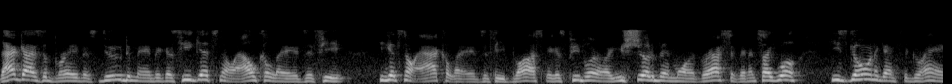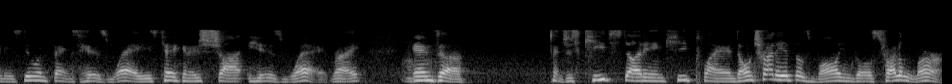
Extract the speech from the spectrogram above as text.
That guy's the bravest dude to me because he gets no accolades if he he gets no accolades if he busts because people are like you should have been more aggressive and it's like well he's going against the grain. He's doing things his way. He's taking his shot his way, right? Mm-hmm. And uh, and just keep studying, keep playing. Don't try to hit those volume goals. Try to learn.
